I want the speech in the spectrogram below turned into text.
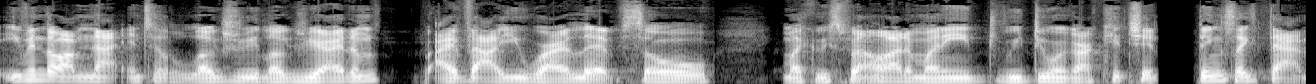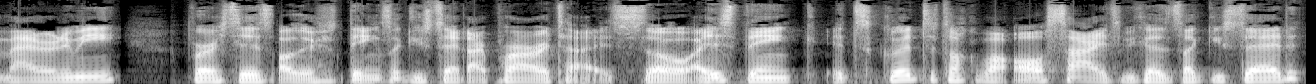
Even though I'm not into luxury, luxury items, I value where I live. So like we spent a lot of money redoing our kitchen. Things like that matter to me versus other things. Like you said, I prioritize. So I just think it's good to talk about all sides because like you said,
